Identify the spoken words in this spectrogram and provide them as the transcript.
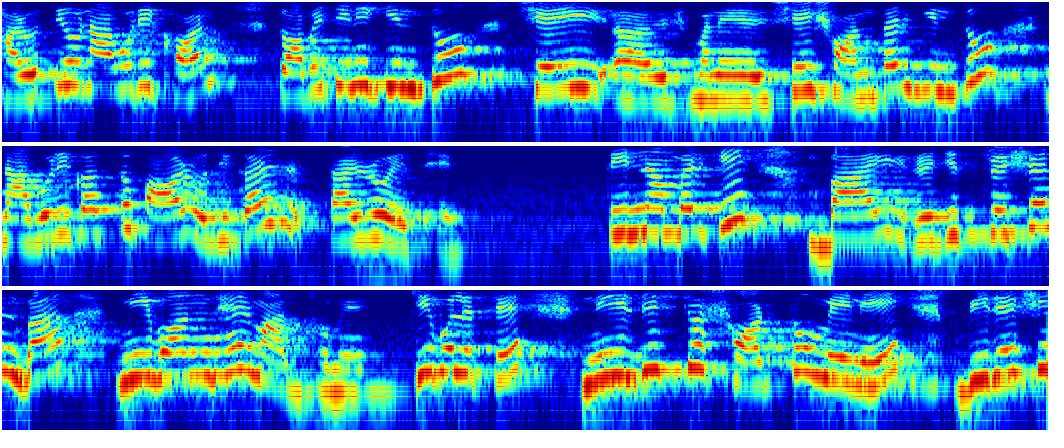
ভারতীয় নাগরিক হন, তবে তিনি কিন্তু সেই মানে সেই সন্তান কিন্তু নাগরিকত্ব পাওয়ার অধিকার তার রয়েছে। তিন নাম্বার কি? বাই রেজিস্ট্রেশন বা নিবন্ধের মাধ্যমে। কি বলেছে? নির্দিষ্ট শর্ত মেনে বিদেশি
